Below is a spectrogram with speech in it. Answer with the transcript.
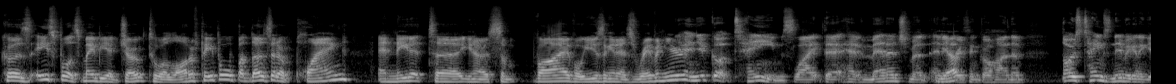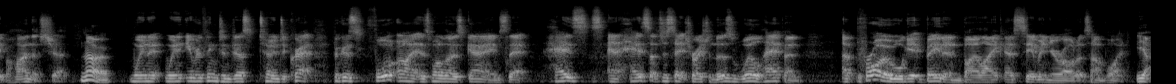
because esports may be a joke to a lot of people, but those that are playing and need it to, you know, survive or using it as revenue. And you've got teams like that have management and Yep. everything behind them. Those teams never going to get behind this shit No, when it when everything can just turn to crap. Because Fortnite is one of those games that has and it has such a saturation. This will happen. A pro will get beaten by like a seven year old at some point, yeah,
